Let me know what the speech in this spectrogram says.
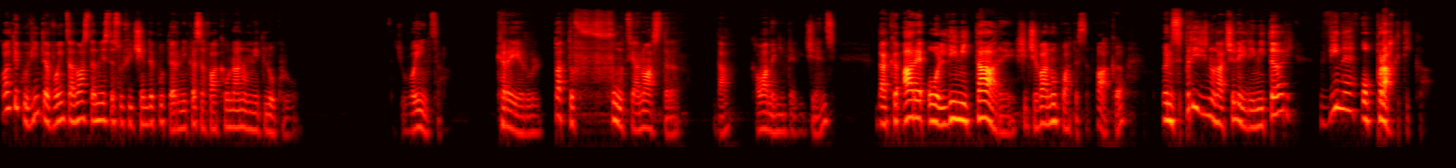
Cu alte cuvinte, voința noastră nu este suficient de puternică să facă un anumit lucru. Deci voința, creierul, toată funcția noastră, da, ca oameni inteligenți, dacă are o limitare și ceva nu poate să facă, în sprijinul acelei limitări vine o practică.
